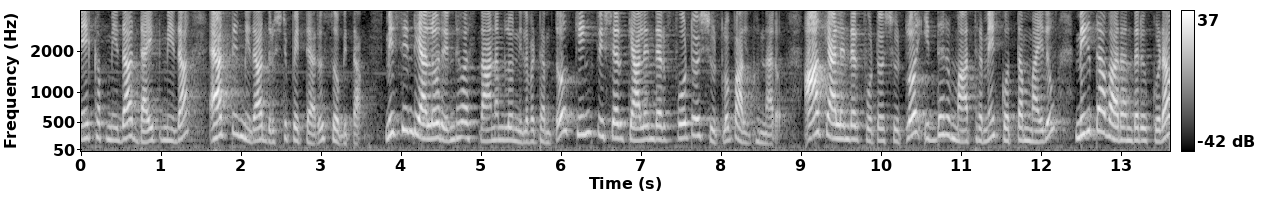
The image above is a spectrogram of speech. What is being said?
మేకప్ మీద డైట్ మీద మీద యాక్టింగ్ మీద దృష్టి పెట్టారు శోభిత. మిస్ ఇండియాలో రెండవ స్థానంలో నిలవటంతో కింగ్ ఫిషర్ క్యాలెండర్ ఫోటోషూట్లో పాల్గొన్నారు. ఆ క్యాలెండర్ ఫోటోషూట్లో ఇద్దరు మాత్రమే కొత్త అమ్మాయిలు మిగతా వారందరూ కూడా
